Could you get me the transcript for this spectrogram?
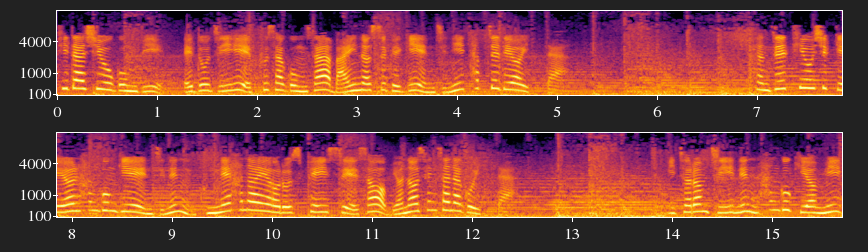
T-50B 에도 GE F404-100이 엔진이 탑재되어 있다. 현재 T-50 계열 항공기의 엔진은 국내 하나에어로스페이스에서 면허 생산하고 있다. 이처럼 GE는 한국 기업 및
